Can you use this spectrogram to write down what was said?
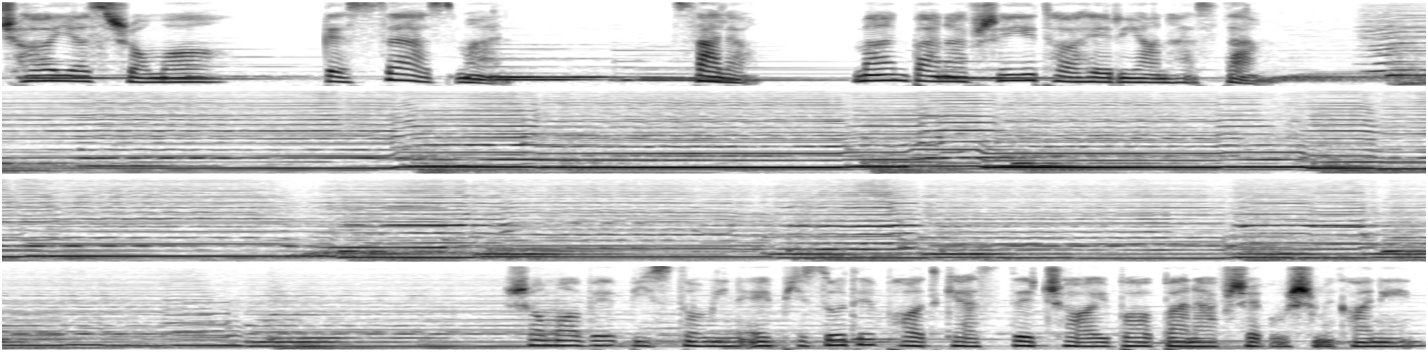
چای از شما قصه از من. سلام من بنفشه تاهریان هستم. شما به بیستمین اپیزود پادکست چای با بنفشه گوش می‌کنین.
